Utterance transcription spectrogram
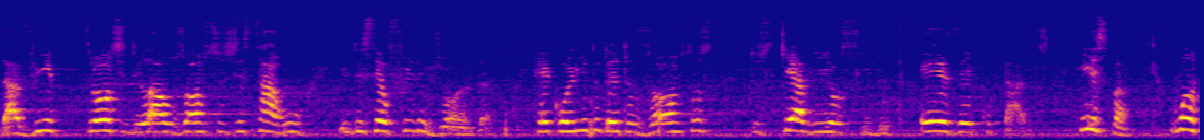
Davi trouxe de lá os ossos de Saul e de seu filho Jonathan, recolhido dentre os ossos dos que haviam sido executados. Rispa, uma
